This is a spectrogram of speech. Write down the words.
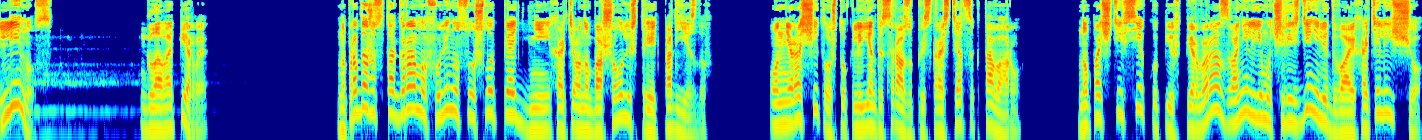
Линус. Глава первая. На продажу 100 граммов у Линуса ушло 5 дней, хотя он обошел лишь треть подъездов. Он не рассчитывал, что клиенты сразу пристрастятся к товару. Но почти все, купив первый раз, звонили ему через день или два и хотели еще.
